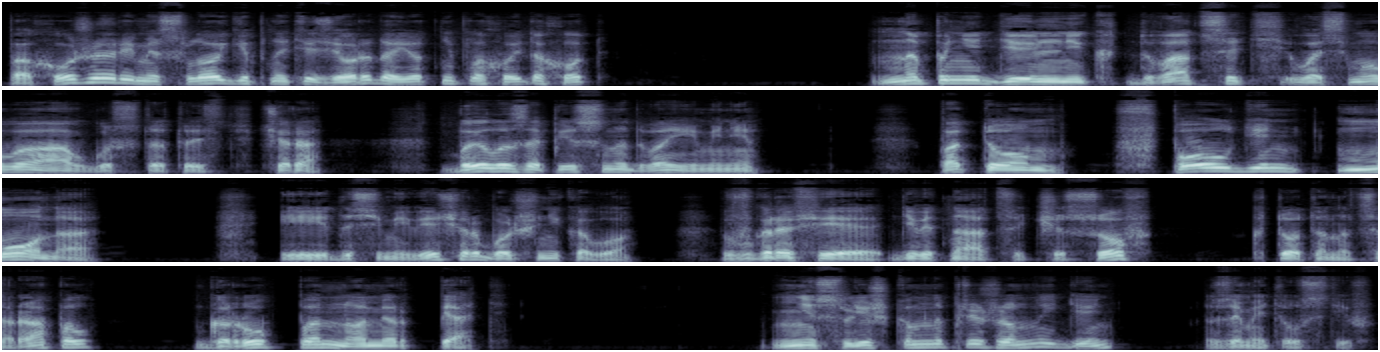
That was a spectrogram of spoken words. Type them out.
Похоже, ремесло гипнотизера дает неплохой доход. На понедельник, 28 августа, то есть вчера, было записано два имени. Потом, в полдень, Мона. И до семи вечера больше никого. В графе «девятнадцать часов» кто-то нацарапал «Группа номер пять». — Не слишком напряженный день, — заметил Стив.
